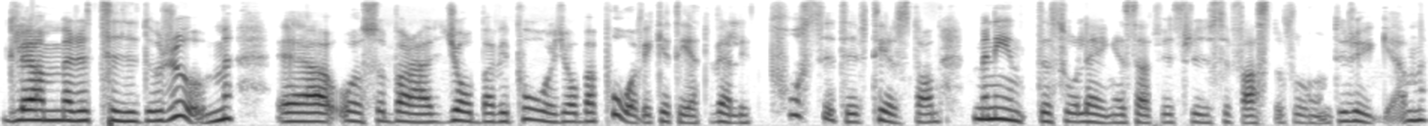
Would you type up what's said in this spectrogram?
glömmer tid och rum eh, och så bara jobbar vi på och jobbar på vilket är ett väldigt positivt tillstånd men inte så länge så att vi fryser fast och får ont i ryggen.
